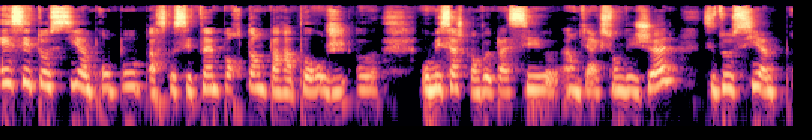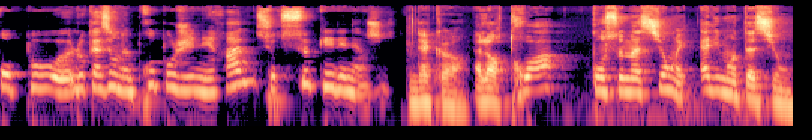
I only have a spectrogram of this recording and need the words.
Et c'est aussi un propos, parce que c'est important par rapport au, euh, au message qu'on veut passer euh, en direction des jeunes, c'est aussi un propos, euh, l'occasion d'un propos général sur ce qu'est l'énergie. D'accord. Alors, trois, consommation et alimentation.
